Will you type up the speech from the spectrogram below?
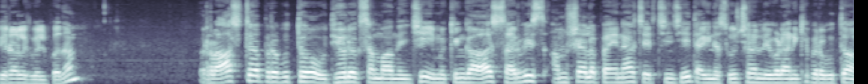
వివరాలకు వెళ్ళిపోదాం. రాష్ట్ర ప్రభుత్వ ఉద్యోగులకు సంబంధించి ముఖ్యంగా సర్వీస్ అంశాలపైన చర్చించి తగిన సూచనలు ఇవ్వడానికి ప్రభుత్వం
